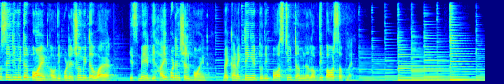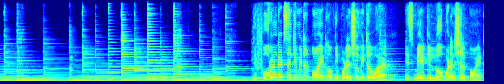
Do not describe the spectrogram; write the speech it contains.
0 centimeter point of the potentiometer wire is made the high potential point by connecting it to the positive terminal of the power supply. The 400 centimeter point of the potentiometer wire is made the low potential point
